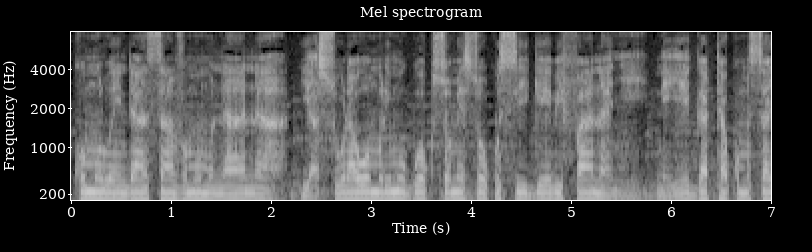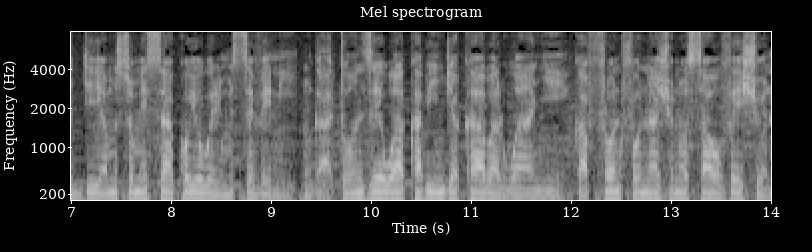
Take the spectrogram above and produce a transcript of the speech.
tumwine mu 1978 yasuulawo omulimu gw'okusomesa okusiiga ebifaananyi ne yeegatta ku musajja eyamusomesaako yoweri museveni ng'atonzeewo akabinja k'abalwanyi ka front for national salvation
